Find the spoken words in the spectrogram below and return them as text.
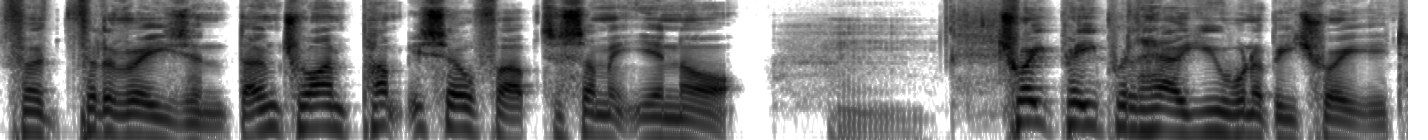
for for the reason. Don't try and pump yourself up to something you're not. Treat people how you want to be treated.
